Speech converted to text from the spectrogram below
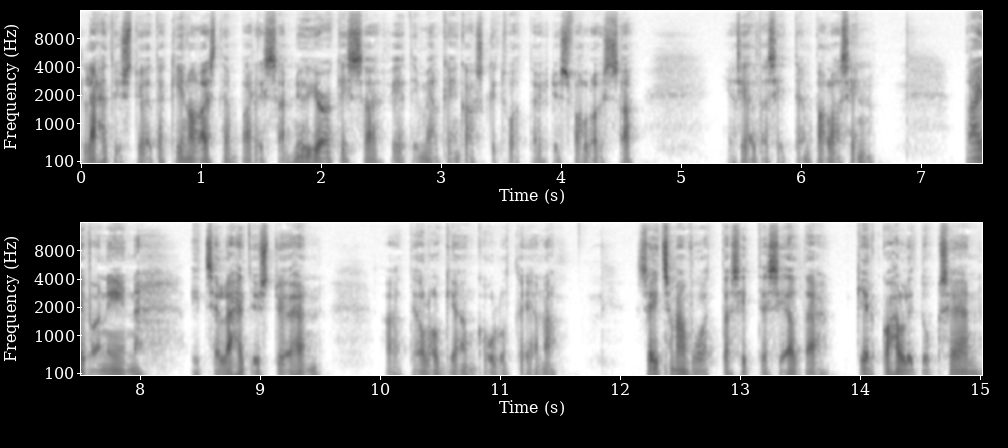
lähetystyötä kiinalaisten parissa New Yorkissa, vietin melkein 20 vuotta Yhdysvalloissa ja sieltä sitten palasin Taivaniin itse lähetystyöhön teologian kouluttajana seitsemän vuotta sitten sieltä kirkkohallitukseen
